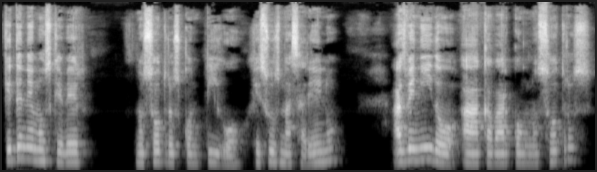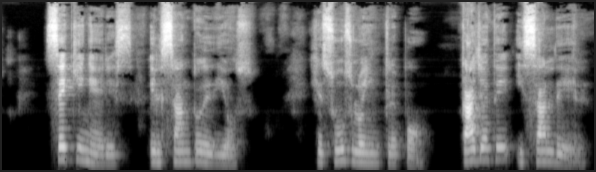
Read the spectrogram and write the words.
¿Qué tenemos que ver nosotros contigo, Jesús Nazareno? ¿Has venido a acabar con nosotros? Sé quién eres, el santo de Dios. Jesús lo increpó. Cállate y sal de él.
